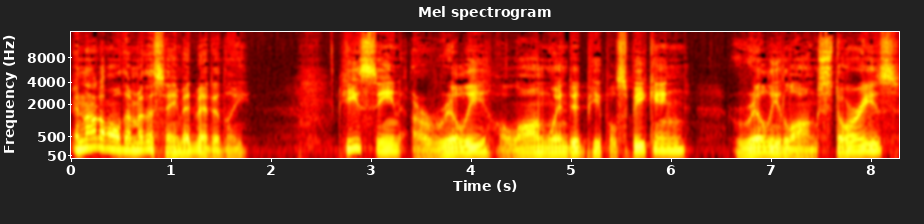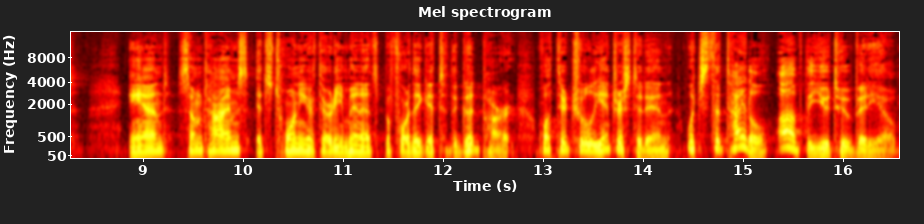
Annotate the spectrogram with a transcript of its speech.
and not all of them are the same, admittedly, he's seen a really long winded people speaking, really long stories, and sometimes it's 20 or 30 minutes before they get to the good part, what they're truly interested in, which is the title of the YouTube video.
